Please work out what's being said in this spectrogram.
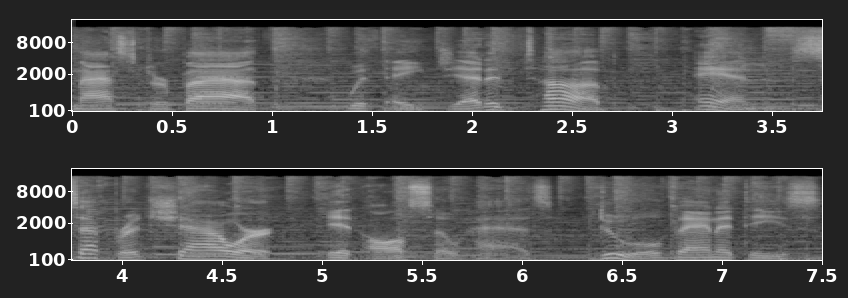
master bath with a jetted tub and separate shower. It also has dual vanities.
